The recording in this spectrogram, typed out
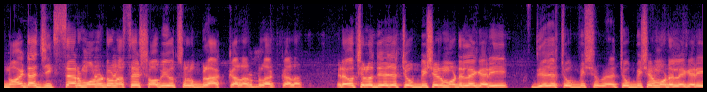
নয়টা জিক্সার মনোটন আছে সবই হচ্ছিল ব্ল্যাক কালার ব্ল্যাক কালার এটা হচ্ছিল দুই হাজার চব্বিশের মডেলের গাড়ি দুই হাজার চব্বিশ চব্বিশের মডেলের গাড়ি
